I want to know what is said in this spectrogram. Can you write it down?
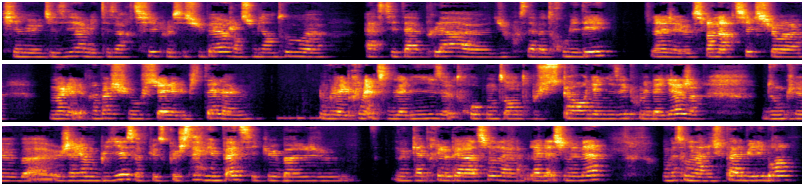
qui me disaient, ah mais tes articles c'est super, j'en suis bientôt à cette étape-là, du coup ça va trop m'aider. J'avais aussi un article sur. moi, la première fois je suis, où je suis allée à l'hôpital, donc j'avais pris ma petite valise, trop contente, je suis super organisée pour mes bagages. Donc bah, j'ai rien oublié, sauf que ce que je savais pas, c'est que bah, donc, après l'opération, l'ablation la, mammaire, en fait on n'arrive pas à lever les bras.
